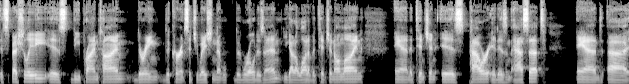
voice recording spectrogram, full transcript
especially is the prime time during the current situation that the world is in. You got a lot of attention online, and attention is power. It is an asset, and uh,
